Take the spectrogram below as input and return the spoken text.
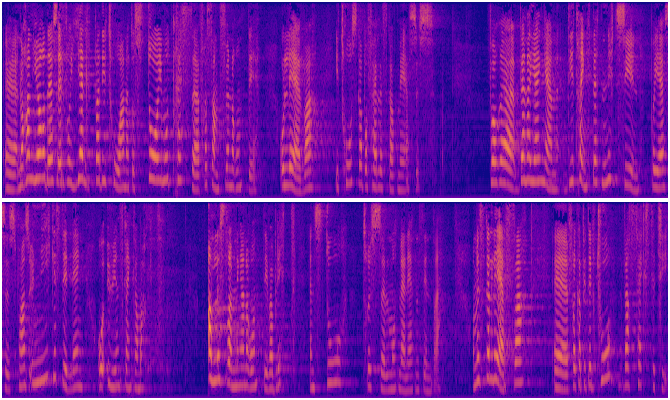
Eh, når han gjør det, så er det for å hjelpe de troende til å stå imot presset fra samfunnet rundt dem og leve i troskap og fellesskap med Jesus. For eh, denne gjengen de trengte et nytt syn på Jesus, på hans unike stilling og uinnskrenka makt. Alle strømningene rundt dem var blitt en stor trussel mot menighetens indre. Og Vi skal lese eh, fra kapittel 2, vers 6-10.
